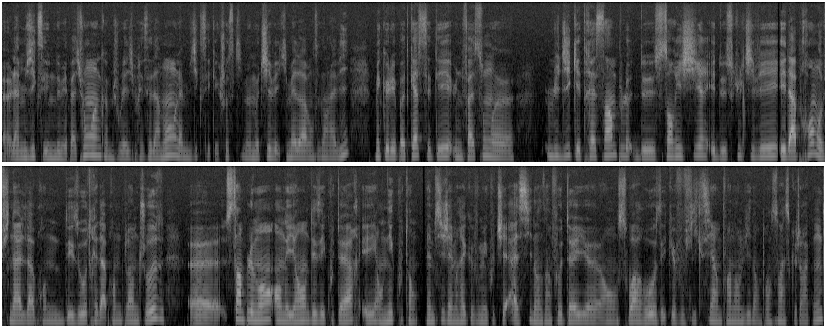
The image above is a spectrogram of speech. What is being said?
euh, la musique, c'est une de mes passions, hein, comme je vous l'ai dit précédemment. La musique, c'est quelque chose qui me motive et qui m'aide à avancer dans la vie. Mais que les podcasts, c'était une façon euh, ludique et très simple de s'enrichir et de se cultiver et d'apprendre au final, d'apprendre des autres et d'apprendre plein de choses euh, simplement en ayant des écouteurs et en écoutant. Même si j'aimerais que vous m'écoutiez assis dans un fauteuil euh, en soie rose et que vous fixiez un point dans le vide en pensant à ce que je raconte,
